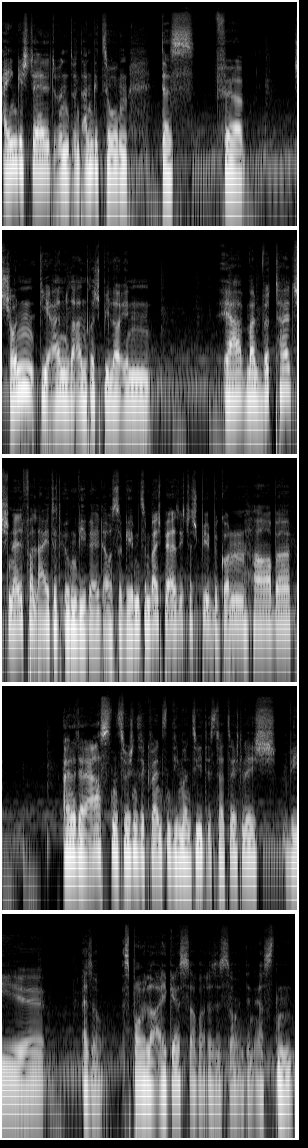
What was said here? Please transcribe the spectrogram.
eingestellt und, und angezogen, dass für schon die ein oder andere Spielerin, ja, man wird halt schnell verleitet, irgendwie Geld auszugeben. Zum Beispiel, als ich das Spiel begonnen habe, eine der ersten Zwischensequenzen, die man sieht, ist tatsächlich wie, also Spoiler, I guess, aber das ist so in den ersten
